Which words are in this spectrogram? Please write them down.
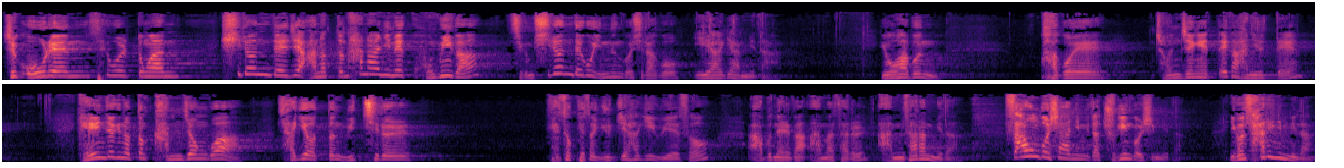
즉, 오랜 세월 동안 실현되지 않았던 하나님의 공의가 지금 실현되고 있는 것이라고 이야기합니다. 요합은 과거의 전쟁의 때가 아닐 때 개인적인 어떤 감정과 자기 어떤 위치를 계속해서 유지하기 위해서 아브넬과 아마사를 암살합니다. 싸운 것이 아닙니다. 죽인 것입니다. 이건 살인입니다.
